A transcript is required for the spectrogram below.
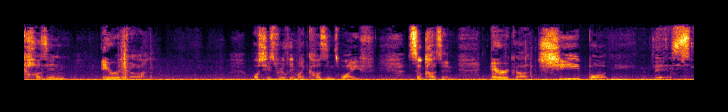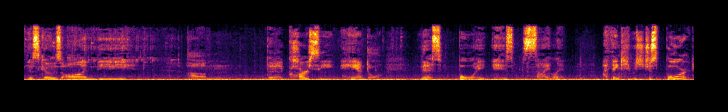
cousin, Erica. Well, she's really my cousin's wife. So cousin, Erica, she bought me this. This goes on the, um, the car seat handle. This boy is silent. I think he was just bored.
